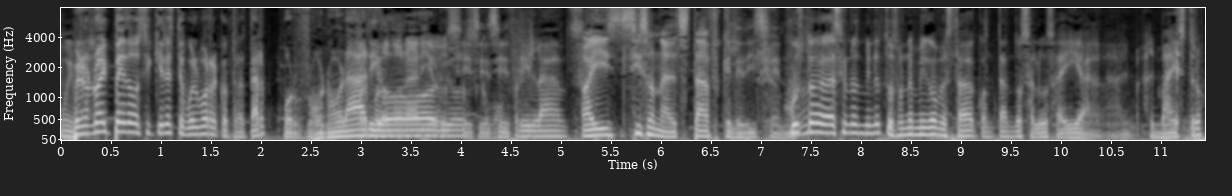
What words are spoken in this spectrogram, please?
muy Pero no hay pedo. Si quieres, te vuelvo a recontratar por honorarios. Por honorarios, sí, sí, sí. freelance. Hay seasonal staff que le dicen. ¿no? Justo hace unos minutos un amigo me estaba contando saludos ahí al, al- al maestro.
